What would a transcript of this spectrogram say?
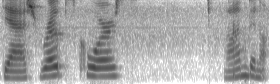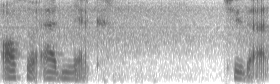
dash ropes course. I'm going to also add Nick to that.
